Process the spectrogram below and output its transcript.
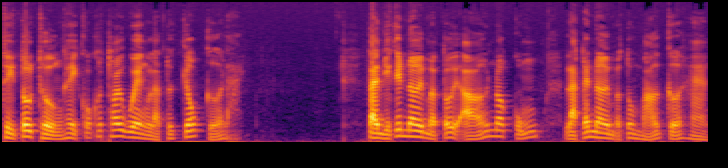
thì tôi thường hay có cái thói quen là tôi chốt cửa lại. Tại vì cái nơi mà tôi ở, nó cũng là cái nơi mà tôi mở cửa hàng.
